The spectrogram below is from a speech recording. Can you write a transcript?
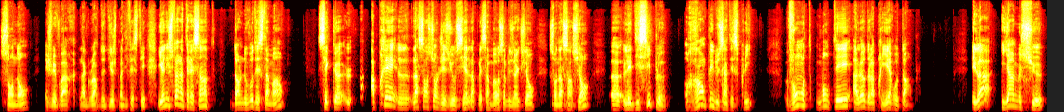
son nom et je vais voir la gloire de Dieu se manifester. Il y a une histoire intéressante dans le Nouveau Testament, c'est que après l'ascension de Jésus au ciel, après sa mort, sa résurrection, son ascension, euh, les disciples remplis du Saint-Esprit vont monter à l'heure de la prière au temple. Et là, il y a un monsieur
